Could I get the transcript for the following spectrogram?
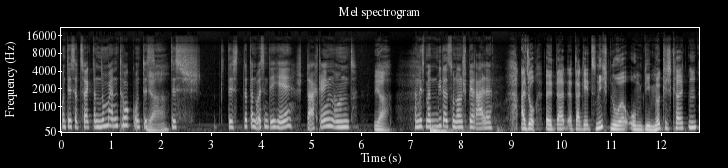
Und das erzeugt dann nur einen Druck und das, das, das tut dann alles in die Höhe stacheln und ja. Dann ist man wieder so eine Spirale. Also äh, da, da geht es nicht nur um die Möglichkeiten,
